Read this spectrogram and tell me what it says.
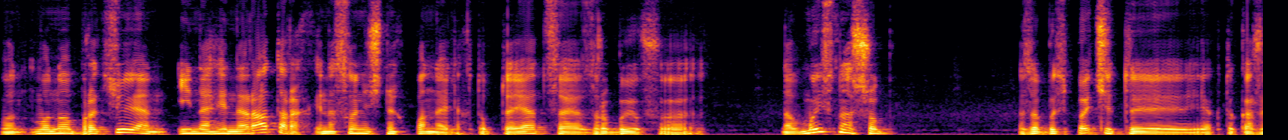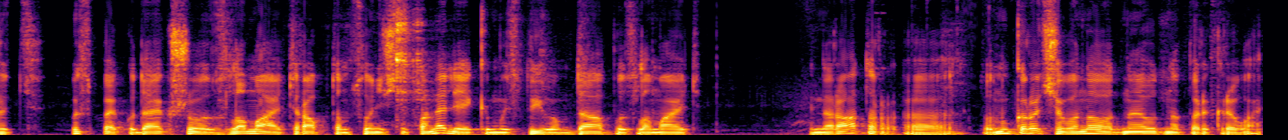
Воно працює і на генераторах, і на сонячних панелях. Тобто я це зробив е, навмисно, щоб забезпечити, як то кажуть, безпеку. Да? Якщо зламають раптом сонячні панелі якимось дивом, да? або зламають генератор, е, то ну коротше воно одне одне перекриває.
